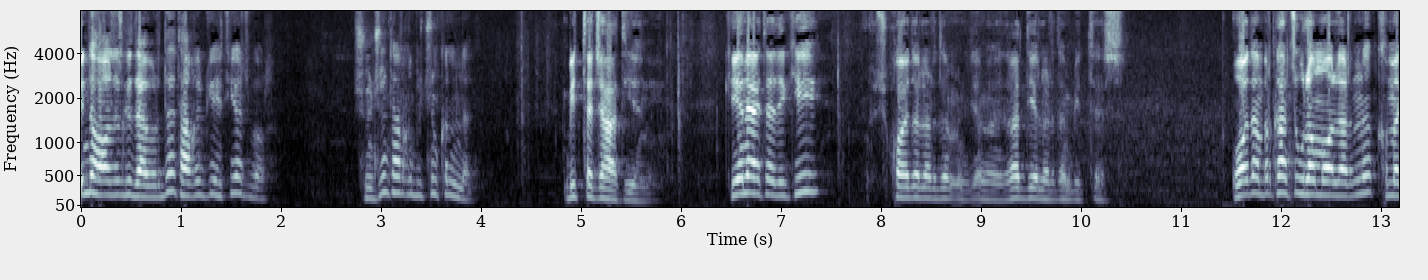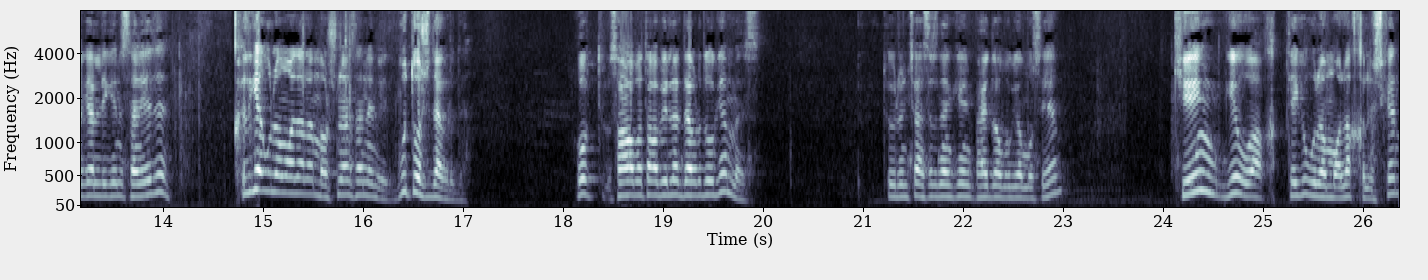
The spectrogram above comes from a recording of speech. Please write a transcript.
Endi hozirgi davrda targ'ibga ehtiyoj bor. Shuning uchun targ'ib uchun qilinadi. Bitta jihati ya'ni. Keyin aytadiki shu qoidalardan raddiyalardan bittasi. U odam bir qancha ulamolarni qilmaganligini sanaydi. Qilgan ulamolar ham bor shu narsani sanamaydi. Bu o'sha davrda. Ho'p sahoba tobiylar davrida bo'lgan emas to'rtinchi asrdan keyin paydo bo'lgan bo'lsa ham keyingi vaqtdagi ulamolar qilishgan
